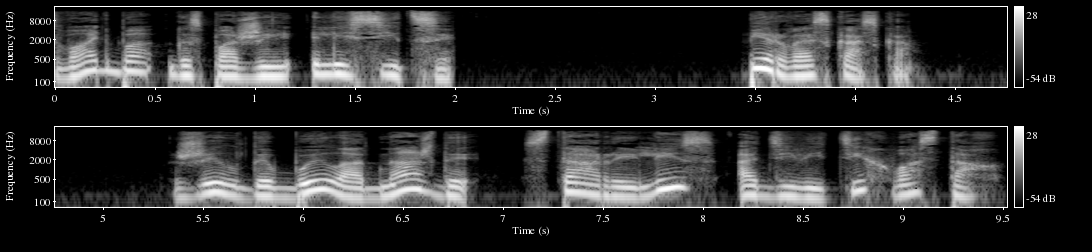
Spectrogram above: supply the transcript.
Свадьба госпожи Лисицы. Первая сказка. Жил да был однажды старый лис о девяти хвостах.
